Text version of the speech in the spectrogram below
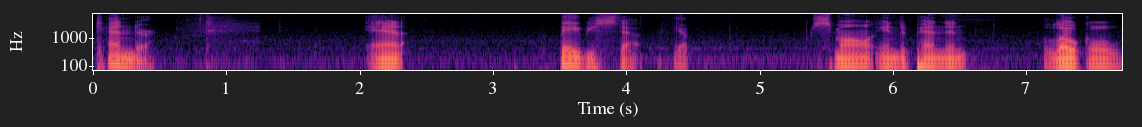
Tender. And Baby Step. Yep. Small, independent, local,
